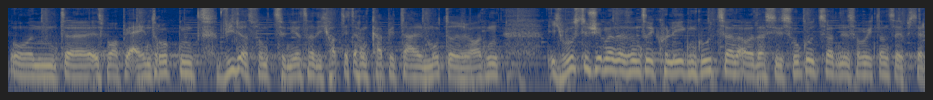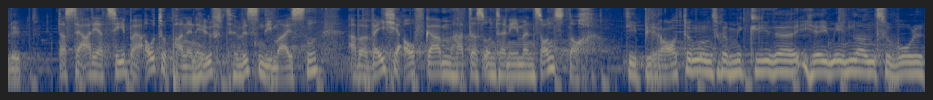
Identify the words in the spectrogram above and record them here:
Und äh, es war beeindruckend, wie das funktioniert hat. Ich hatte dann kapitalen Motorschaden. Ich wusste schon immer, dass unsere Kollegen gut sind, aber dass sie so gut sind, das habe ich dann selbst erlebt. Dass der ADAC bei Autopannen hilft, wissen die meisten. Aber welche Aufgaben hat das Unternehmen sonst noch? Die Beratung unserer Mitglieder hier im Inland, sowohl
